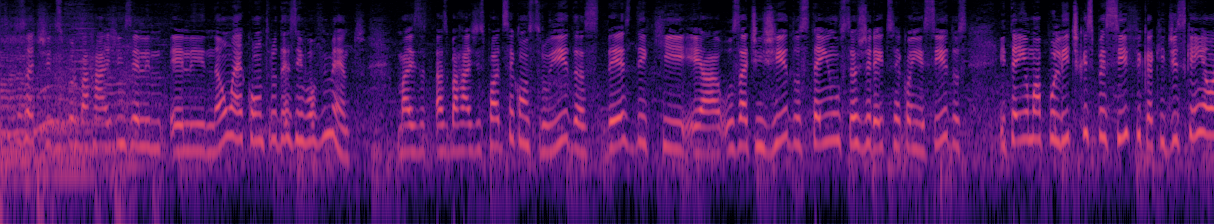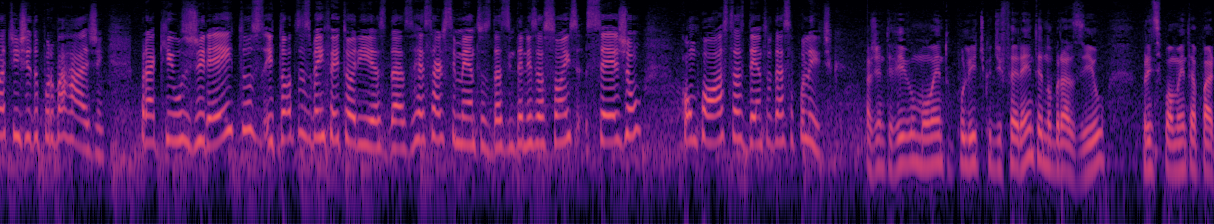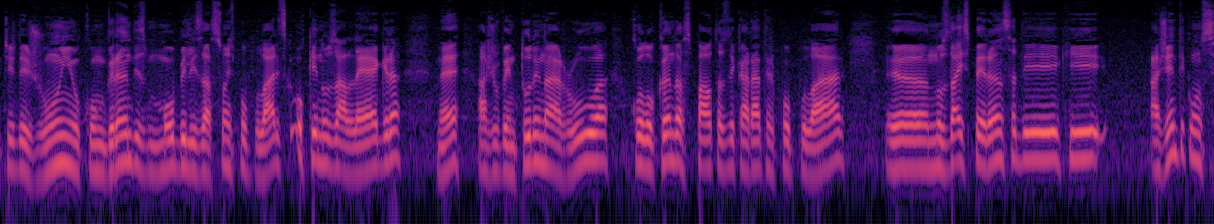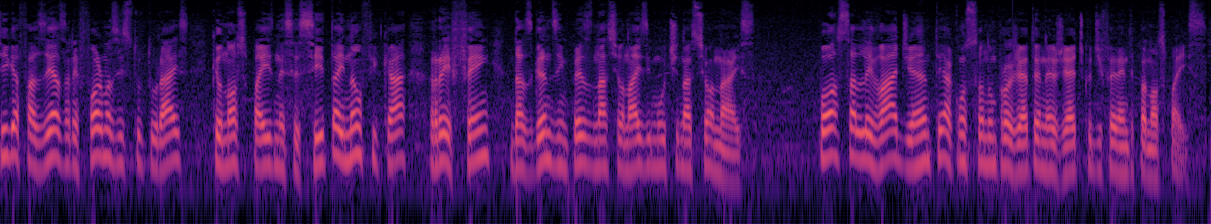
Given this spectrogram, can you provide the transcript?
Dos atingidos por barragens ele, ele não é contra o desenvolvimento, mas as barragens podem ser construídas desde que a, os atingidos tenham os seus direitos reconhecidos e tenham uma política específica que diz quem é o atingido por barragem, para que os direitos e todas as benfeitorias das ressarcimentos das indenizações sejam compostas dentro dessa política. A gente vive um momento político diferente no Brasil, principalmente a partir de junho, com grandes mobilizações populares, o que nos alegra, né? a juventude na rua, colocando as pautas de caráter popular, eh, nos dá esperança de que a gente consiga fazer as reformas estruturais que o nosso país necessita e não ficar refém das grandes empresas nacionais e multinacionais. Possa levar adiante a construção de um projeto energético diferente para o nosso país.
